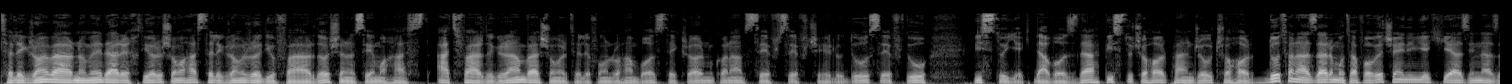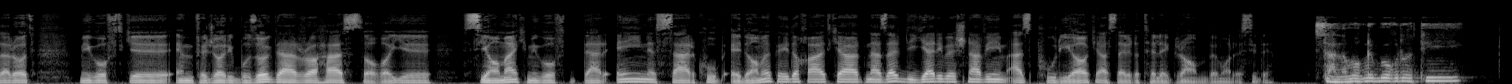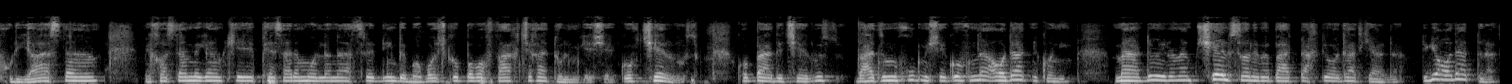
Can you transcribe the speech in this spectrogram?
تلگرام برنامه در اختیار شما هست. تلگرام رادیو فردا شناسه ما هست. ات فردگرام و شماره تلفن رو هم باز تکرار می‌کنم. 0042 02 21 12 24 54 دو تا نظر متفاوت شنیدیم. یکی از این نظرات می‌گفت که انفجاری بزرگ در راه هست آقای سیامک می‌گفت در عین سرکوب ادامه پیدا خواهد کرد. نظر دیگری بشنویم از پوریا که از طریق تلگرام به ما رسیده. سلام آقای بغراتی. پوریا هستم. می‌خواستم بگم که پسر ملا نصرالدین به باباش گفت بابا فقر چقدر طول می‌کشه؟ گفت چه روز. گفت بعد چه روز وضعمون خوب میشه. گفت نه عادت می‌کنیم. مردم ایران هم چل ساله به بدبختی عادت کردن. دیگه عادت دارن.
